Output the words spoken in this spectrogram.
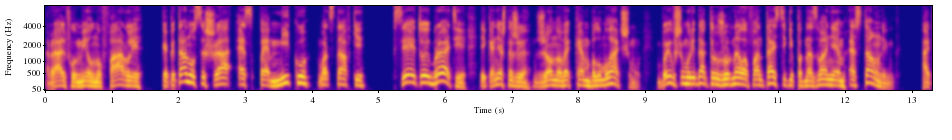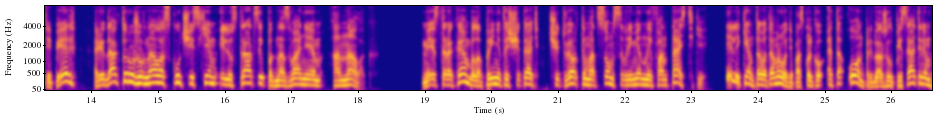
Ральфу Милну Фарли, капитану США С.П. Мику в отставке, всей той братьи и, конечно же, Джону В. Кэмпбеллу-младшему, бывшему редактору журнала фантастики под названием «Astounding», а теперь редактору журнала с кучей схем иллюстраций под названием «Аналог». Мистера Кэмпбелла принято считать четвертым отцом современной фантастики или кем-то в этом роде, поскольку это он предложил писателям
